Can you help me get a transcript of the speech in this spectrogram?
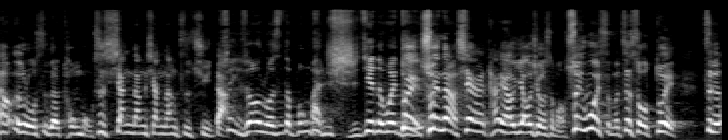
还有俄罗斯的通膨是相当相当之巨大，所以你说俄罗斯的崩盘是时间的问题。对，所以那现在他要要求什么？所以为什么这时候对这个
